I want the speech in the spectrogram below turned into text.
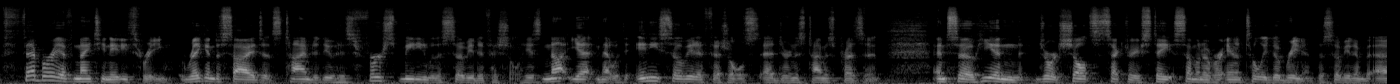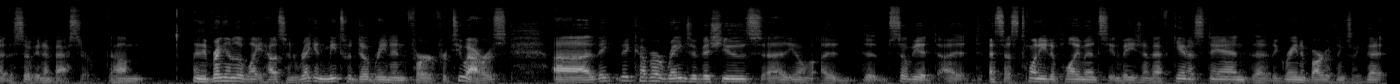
February of 1983, Reagan decides it's time to do his first meeting with a Soviet official. He has not yet met with any Soviet officials uh, during his time as president. And so he and George Shultz, Secretary of State, summon over Anatoly Dobrynin, the Soviet, uh, the Soviet ambassador. Um, and they bring him to the White House, and Reagan meets with Dobrynin for, for two hours. Uh, they, they cover a range of issues, uh, you know, uh, the Soviet uh, SS-20 deployments, the invasion of Afghanistan, the, the grain embargo, things like that.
